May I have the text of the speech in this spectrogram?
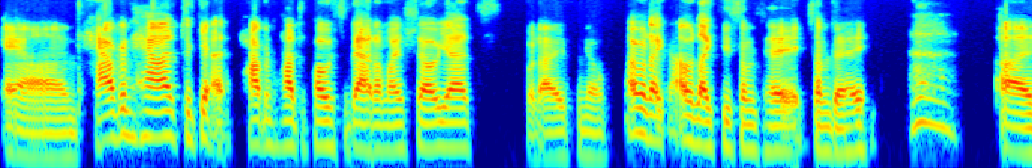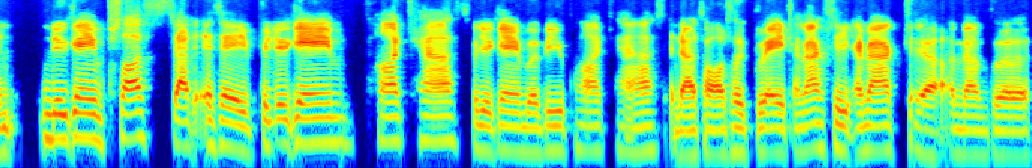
and haven't had to get haven't had to post that on my show yet. But I, you know, I would like I would like to someday someday. Uh, New Game Plus that is a video game podcast, video game review podcast, and that's also great. I'm actually I'm actually a member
